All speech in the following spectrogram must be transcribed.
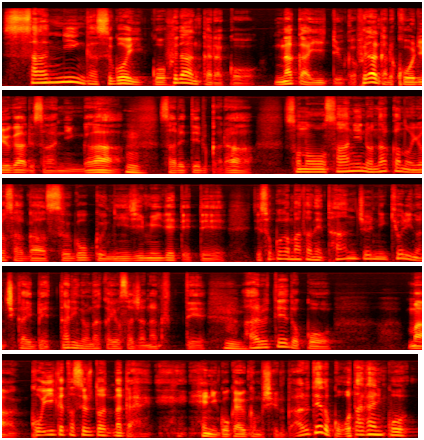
3人がすごいこう普段からこう仲いいというか普段から交流がある3人がうん。されてるからその3人の仲の良さがすごくにじみ出ててでそこがまたね単純に距離の近いべったりの仲良さじゃなくってうん。ある程度こうまあこう言い方するとなんかへ変に誤解をかもしれないけどある程度こうお互いにこう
